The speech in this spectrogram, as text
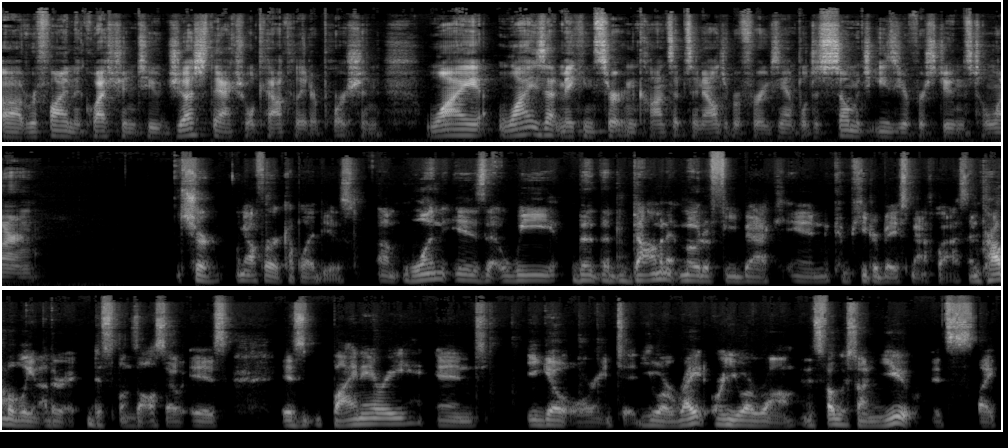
uh, refine the question to just the actual calculator portion. Why why is that making certain concepts in algebra, for example, just so much easier for students to learn? Sure. Let me offer a couple ideas. Um, one is that we, the, the dominant mode of feedback in computer-based math class, and probably in other disciplines also, is is binary and ego-oriented. You are right or you are wrong, and it's focused on you. It's like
